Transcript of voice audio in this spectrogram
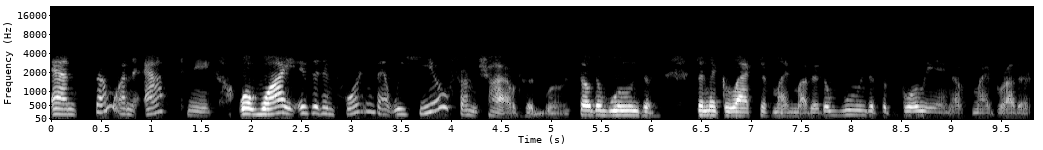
And someone asked me, well, why is it important that we heal from childhood wounds? So the wounds of the neglect of my mother, the wounds of the bullying of my brother.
